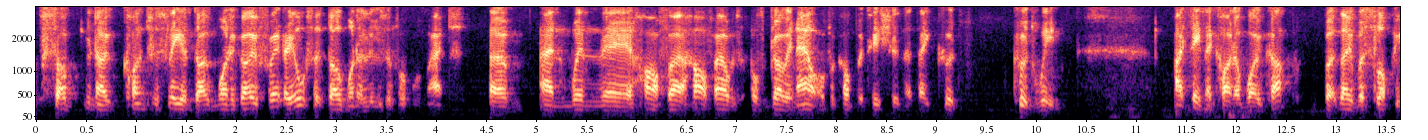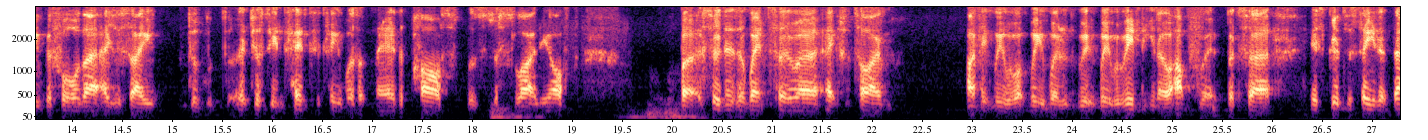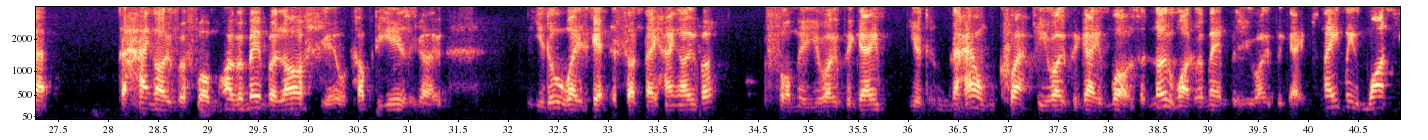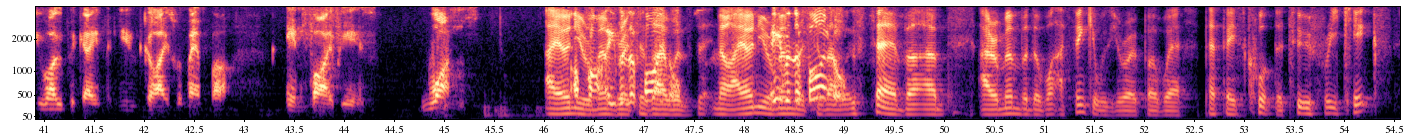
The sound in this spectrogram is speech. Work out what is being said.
sub, you know, consciously and don't want to go for it. They also don't want to lose a football match. Um, and when they're half hour, half hour of going out of a competition that they could could win, I think they kind of woke up. But they were sloppy before that, as you say. The, the, just the intensity wasn't there. The pass was just slightly off. But as soon as it went to uh, extra time, I think we were we were we, we were in, you know, up for it. But uh, it's good to see that that the hangover from. I remember last year, or a couple of years ago, you'd always get the Sunday hangover from the Europa game. You'd, how crap the Europa game was, and no one remembers Europa games. Name me one Europa game that you guys remember in five years. One. I only Apart, remember it because I was no. I only remember because I was there. But um, I remember the one. I think it was Europa where Pepe scored the two free kicks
